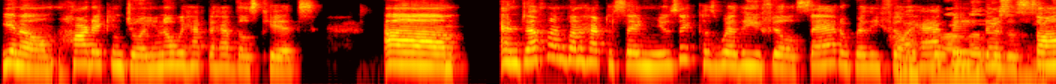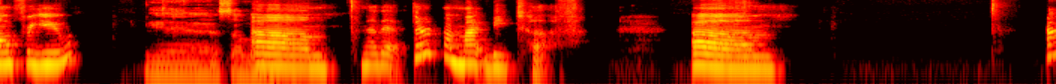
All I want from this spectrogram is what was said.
you know, heartache and joy. You know, we have to have those kids. Um, and definitely, I'm going to have to say music because whether you feel sad or whether you feel Oh, happy, me there's a music. song for you. Yes, I love it. Um, now that third one might be tough. Um, I'm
